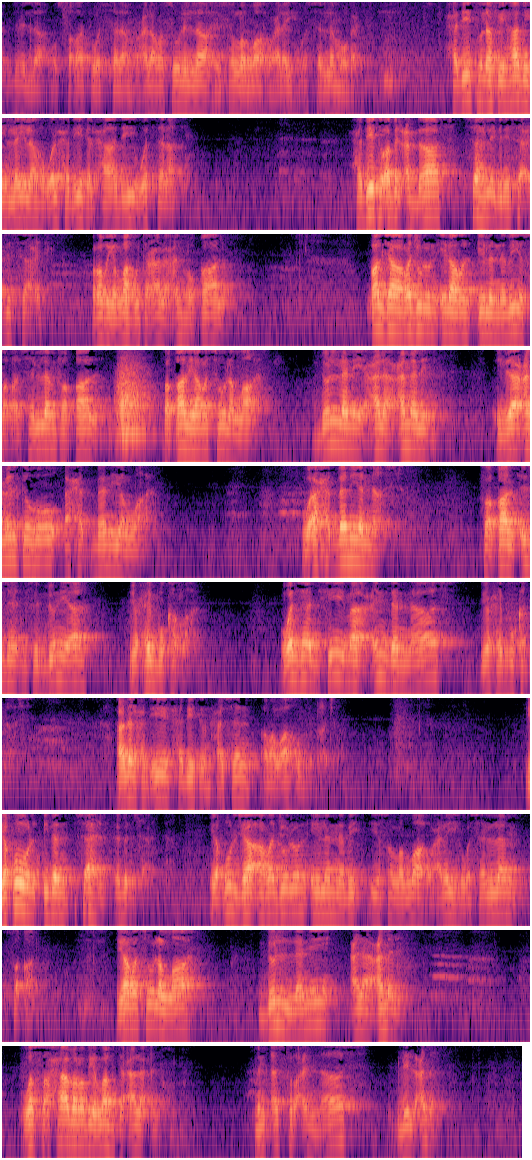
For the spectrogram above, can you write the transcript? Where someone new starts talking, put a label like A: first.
A: الحمد لله والصلاة والسلام على رسول الله صلى الله عليه وسلم وبعد. حديثنا في هذه الليلة هو الحديث الحادي والثلاثون. حديث أبي العباس سهل بن سعد الساعدي رضي الله تعالى عنه قال قال جاء رجل إلى إلى النبي صلى الله عليه وسلم فقال فقال يا رسول الله دلني على عمل إذا عملته أحبني الله وأحبني الناس. فقال ازهد في الدنيا يحبك الله وازهد فيما عند الناس يحبك الناس. هذا الحديث حديث حسن رواه ابن ماجه. يقول إذا سهل ابن سعد يقول جاء رجل إلى النبي صلى الله عليه وسلم فقال يا رسول الله دلني على عمل والصحابة رضي الله تعالى عنهم من أسرع الناس للعمل.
